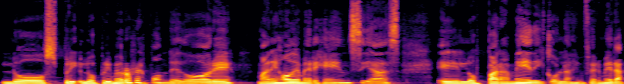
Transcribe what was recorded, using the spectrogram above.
los, los primeros respondedores, manejo de emergencias, eh, los paramédicos, las enfermeras,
